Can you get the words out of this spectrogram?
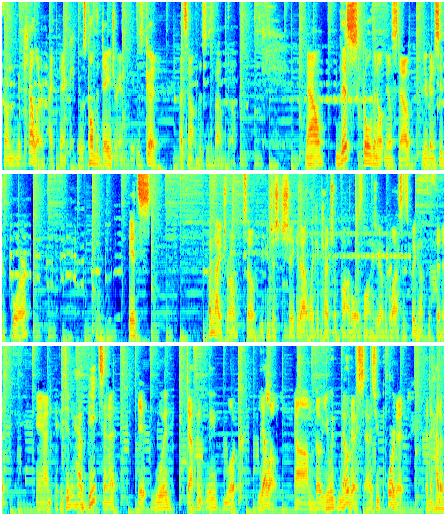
from Mikkeller, I think. It was called the Daydream. It was good. That's not what this is about, though. Now, this Golden Oatmeal Stout, you're going to see the pour. It's a nitro, so you can just shake it out like a ketchup bottle as long as you have a glass that's big enough to fit it. And if it didn't have beets in it, it would definitely look yellow. Um, though you would notice as you poured it that it had a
